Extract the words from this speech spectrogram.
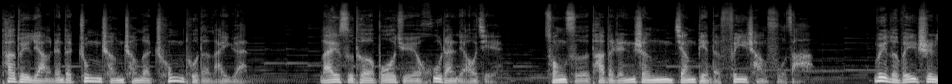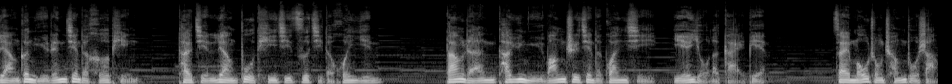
他对两人的忠诚成了冲突的来源。莱斯特伯爵忽然了解，从此他的人生将变得非常复杂。为了维持两个女人间的和平，他尽量不提及自己的婚姻。当然，他与女王之间的关系也有了改变。在某种程度上，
